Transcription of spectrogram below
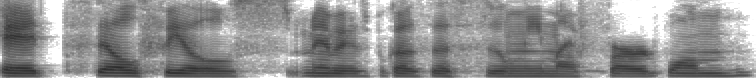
It still feels maybe it's because this is only my third one,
